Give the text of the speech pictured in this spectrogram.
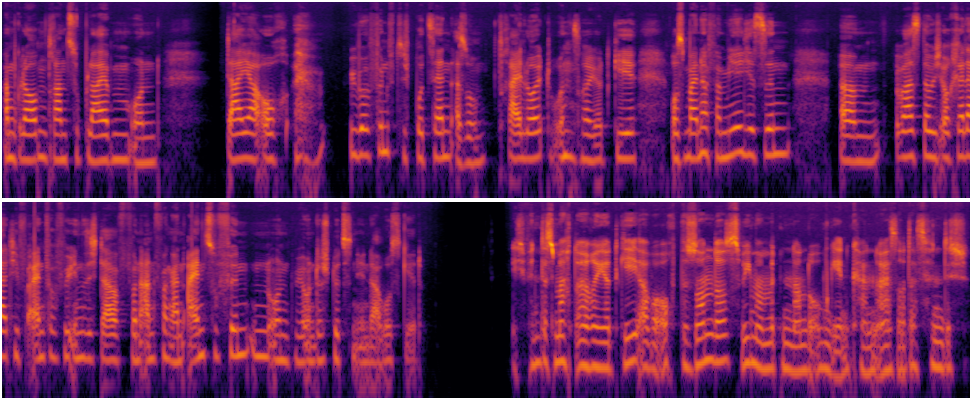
am Glauben dran zu bleiben und da ja auch über 50 Prozent, also drei Leute unserer JG aus meiner Familie sind, ähm, war es, glaube ich, auch relativ einfach für ihn, sich da von Anfang an einzufinden und wir unterstützen ihn da, wo es geht. Ich finde, das macht eure JG aber auch besonders, wie man miteinander umgehen kann. Also das finde ich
